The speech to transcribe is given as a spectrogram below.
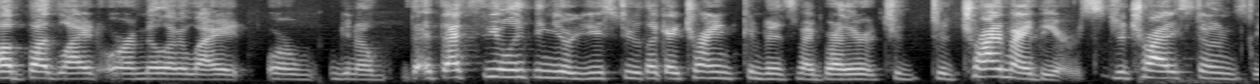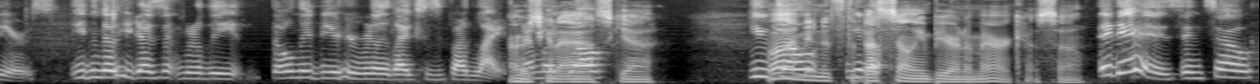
a Bud Light or a Miller Lite or you know, if that's the only thing you're used to, like I try and convince my brother to to try my beers, to try Stone's beers, even though he doesn't really. The only beer he really likes is Bud Light. I was going like, to ask, yeah. You well, I mean, it's the best selling beer in America, so it is, and so.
